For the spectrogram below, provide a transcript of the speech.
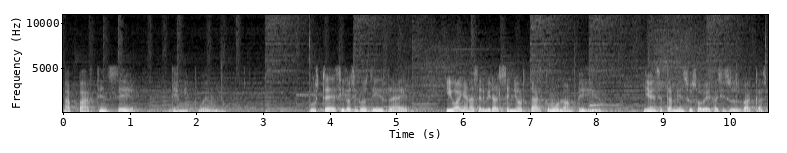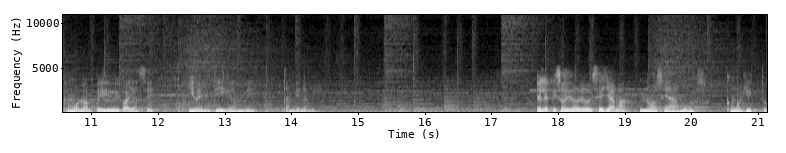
apártense de mi pueblo, ustedes y los hijos de Israel, y vayan a servir al Señor tal como lo han pedido. Llévense también sus ovejas y sus vacas como lo han pedido y váyanse, y bendíganme también a mí. El episodio de hoy se llama No seamos como Egipto.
